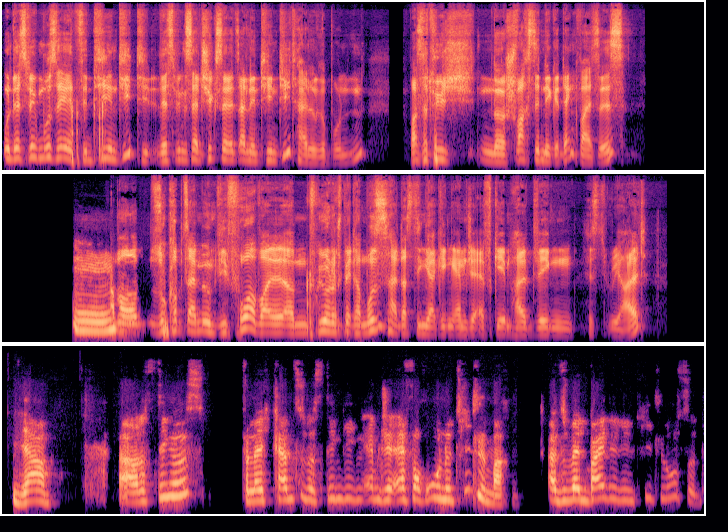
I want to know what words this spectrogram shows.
Und deswegen muss er jetzt den TNT, deswegen ist sein Schicksal jetzt an den TNT-Titel gebunden. Was natürlich eine schwachsinnige Denkweise ist. Mhm. Aber so kommt es einem irgendwie vor, weil ähm, früher oder später muss es halt das Ding ja gegen MJF geben, halt wegen History halt. Ja, aber das Ding ist, vielleicht kannst du das Ding gegen MJF auch ohne Titel machen. Also wenn beide den Titel los sind.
